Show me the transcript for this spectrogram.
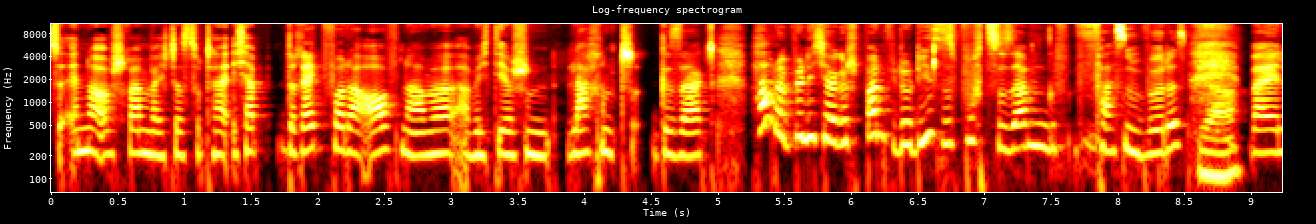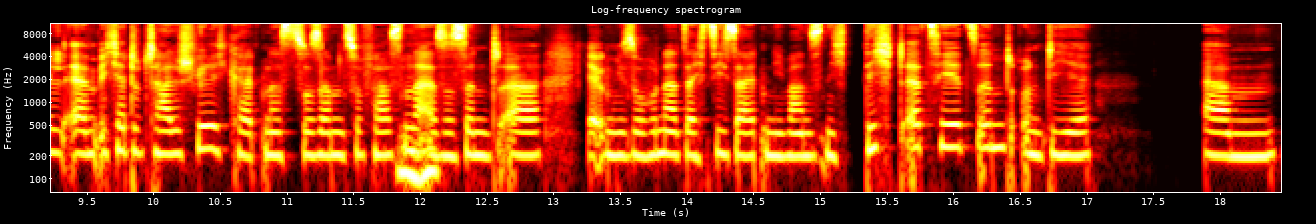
zu Ende aufschreiben, weil ich das total. Ich habe direkt vor der Aufnahme, habe ich dir schon lachend gesagt, ha, da bin ich ja gespannt, wie du dieses Buch zusammenfassen würdest. Ja. Weil ähm, ich hätte totale Schwierigkeiten, das zusammenzufassen. Mhm. Also es sind äh, ja irgendwie so 160 Seiten, die wahnsinnig dicht erzählt sind und die ähm,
